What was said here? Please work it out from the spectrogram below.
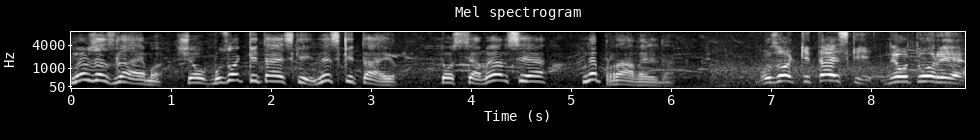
Ми вже знаємо, що бузок китайський не з Китаю, тож ця версія неправильна. Бузок китайський не утворює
